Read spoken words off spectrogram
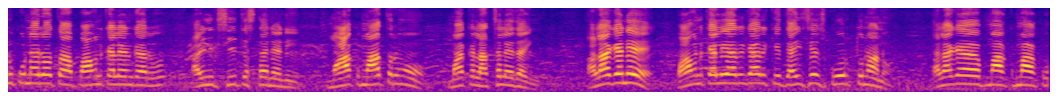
అనుకున్నారో పవన్ కళ్యాణ్ గారు ఆయనకి సీట్ ఇస్తానని మాకు మాత్రం మాకు నచ్చలేదు ఆయన. అలాగనే పవన్ కళ్యాణ్ గారికి దయచేసి కోరుతున్నాను. అలాగే మాకు మాకు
